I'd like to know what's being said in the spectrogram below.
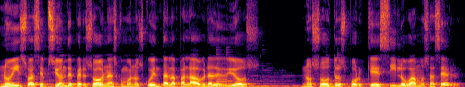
no hizo acepción de personas como nos cuenta la palabra de Dios, nosotros ¿por qué sí lo vamos a hacer?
